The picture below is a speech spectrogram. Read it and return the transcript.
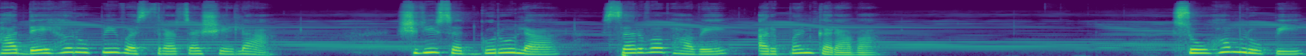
हा देहरूपी वस्त्राचा शेला. श्री सद्गुरूला सर्व भावे अर्पण करावा. सोहमरूपी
